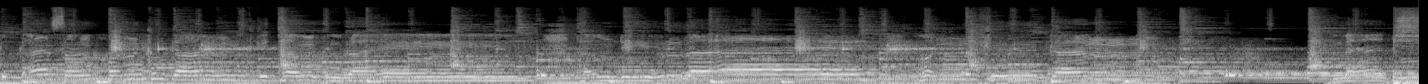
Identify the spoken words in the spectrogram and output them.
กับการส่งผลของกันคือทำอะไรทำดีหรือร้าย ผลนั้นคือ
